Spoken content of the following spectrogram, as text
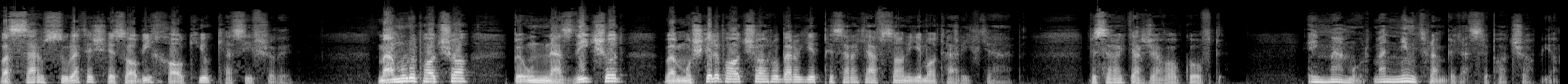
و سر و صورتش حسابی خاکی و کثیف شده. معمور پادشاه به اون نزدیک شد و مشکل پادشاه رو برای پسرک افسانه ما تعریف کرد. پسرک در جواب گفت ای مامور من نمی‌تونم به قصر پادشاه بیام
